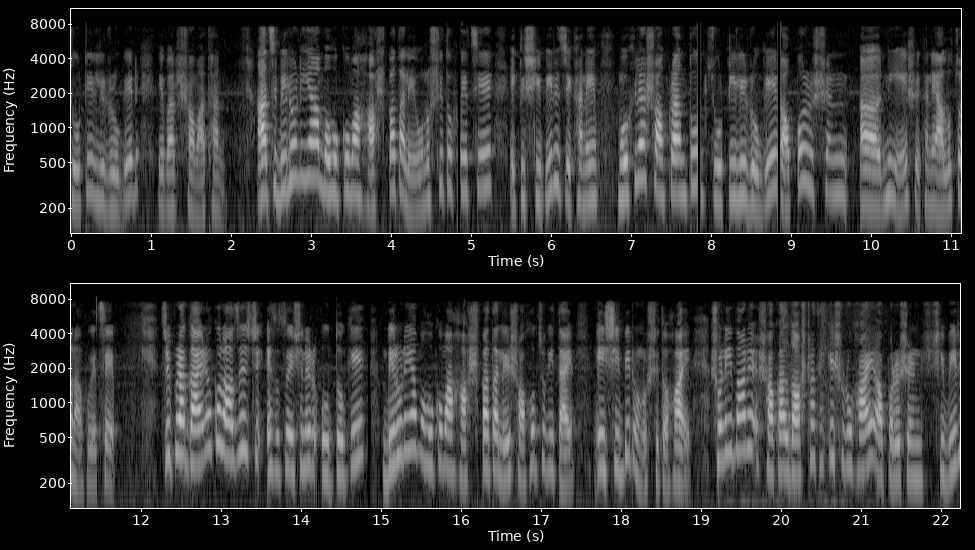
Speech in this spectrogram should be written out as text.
জটিল রোগের এবার সমাধান। আজ বিলোনিয়া মহকুমা হাসপাতালে অনুষ্ঠিত হয়েছে একটি শিবির যেখানে মহিলা সংক্রান্ত জটিল রোগের অপারেশন নিয়ে সেখানে আলোচনা হয়েছে। ত্রিপুরা গাইনোকোলজিস্ট অ্যাসোসিয়েশনের উদ্যোগে বিরুনিয়া মহকুমা হাসপাতালের সহযোগিতায় এই শিবির অনুষ্ঠিত হয়। শনিবার সকাল দশটা থেকে শুরু হয় অপারেশন শিবির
